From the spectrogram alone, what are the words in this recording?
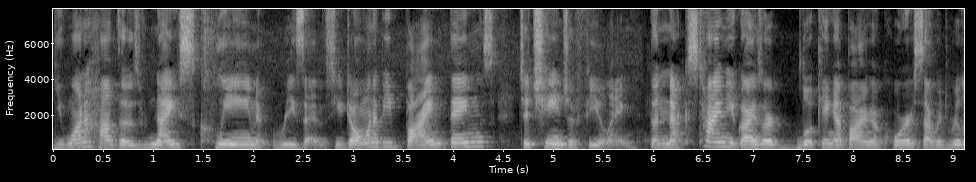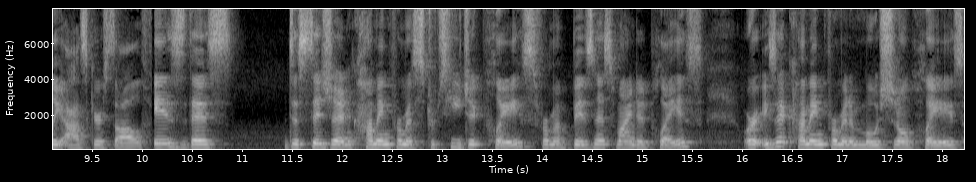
You want to have those nice, clean reasons. You don't want to be buying things to change a feeling. The next time you guys are looking at buying a course, I would really ask yourself is this decision coming from a strategic place, from a business minded place, or is it coming from an emotional place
